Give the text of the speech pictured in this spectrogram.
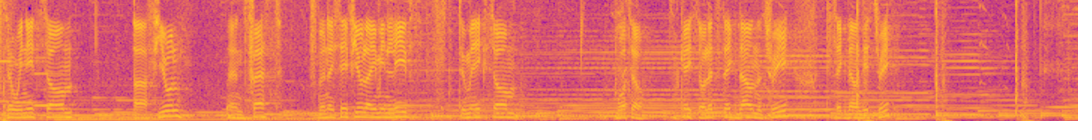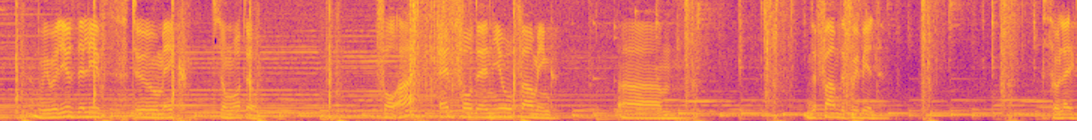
So we need some uh, fuel and fast. When I say fuel, I mean leaves to make some water. Okay, so let's take down a tree. Let's take down this tree. We will use the leaves to make some water for us and for the new farming. Um, the farm that we built. So like,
